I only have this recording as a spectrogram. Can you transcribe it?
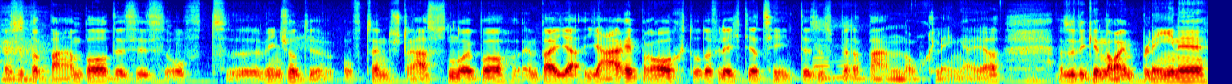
Also der Bahnbau, das ist oft, äh, wenn schon die, oft ein Straßenneubau ein paar Jahr, Jahre braucht oder vielleicht Jahrzehnte, das mhm. ist bei der Bahn noch länger. Ja. Also die genauen Pläne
